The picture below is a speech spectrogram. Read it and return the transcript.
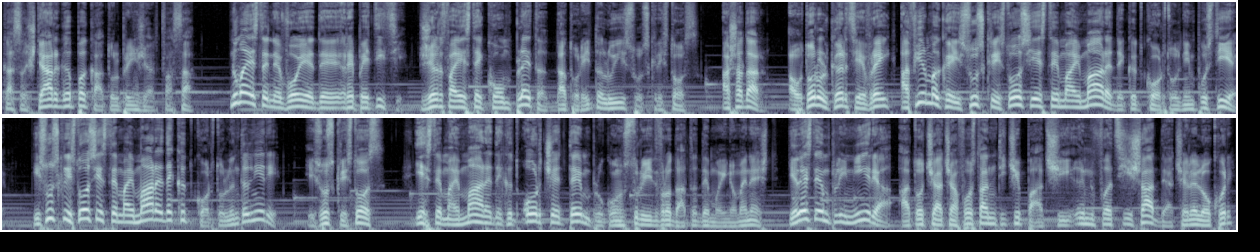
ca să șteargă păcatul prin jertfa sa. Nu mai este nevoie de repetiții. Jertfa este completă datorită lui Isus Hristos. Așadar, autorul cărții evrei afirmă că Isus Hristos este mai mare decât cortul din pustie. Isus Hristos este mai mare decât cortul întâlnirii. Isus Hristos este mai mare decât orice templu construit vreodată de mâini omenești. El este împlinirea a tot ceea ce a fost anticipat și înfățișat de acele locuri,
